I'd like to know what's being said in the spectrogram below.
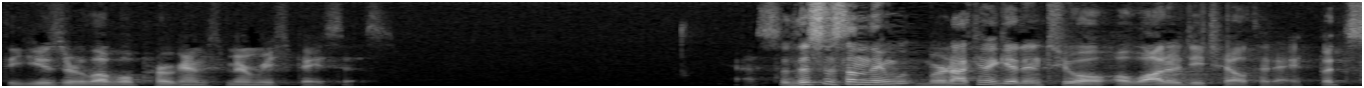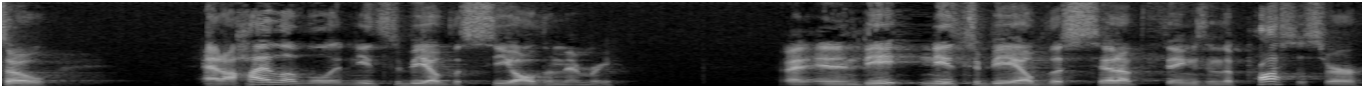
the user level program's memory space is? Yeah, so this is something we're not going to get into a, a lot of detail today. But so at a high level, it needs to be able to see all the memory. Right? And it needs to be able to set up things in the processor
